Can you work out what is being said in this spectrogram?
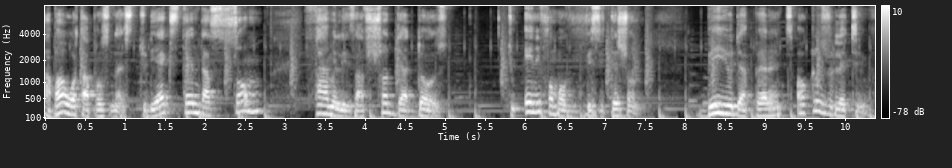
about what happens next to the extent that some families have shut their doors to any form of visitation, be you their parent or close relative.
